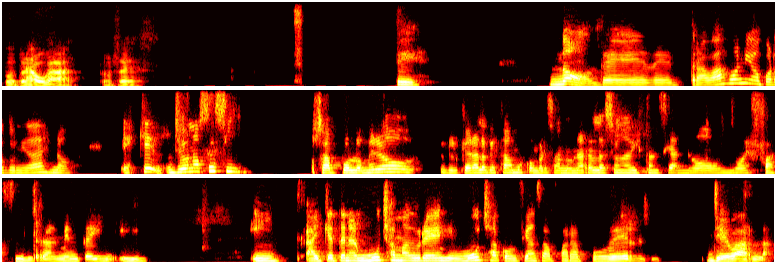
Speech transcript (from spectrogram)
porque tú eres abogada, entonces... Sí, no, de, de trabajo ni oportunidades no. Es que yo no sé si, o sea, por lo menos que era lo que estábamos conversando, una relación a distancia no, no es fácil realmente y, y, hay que tener mucha madurez y mucha confianza para poder llevarla.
